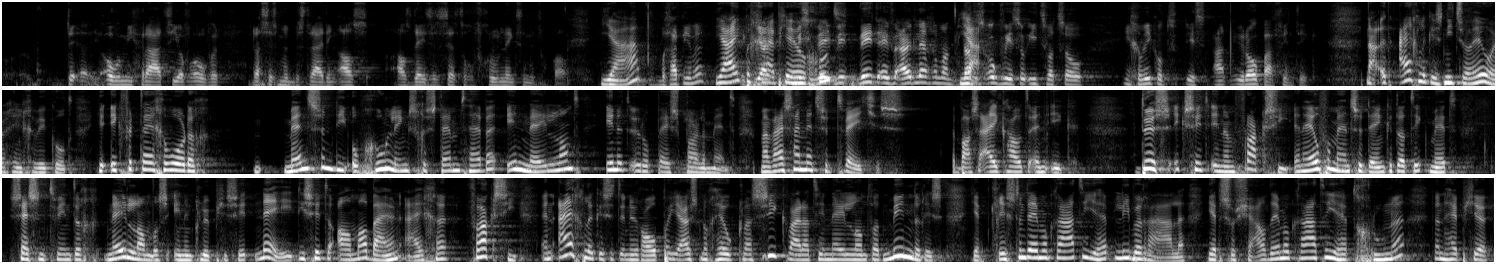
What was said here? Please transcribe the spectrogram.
te- over migratie of over racismebestrijding als, als D66 of GroenLinks in dit geval. ja, Begrijp je me? ja ik begrijp je heel wil- goed. Wil, wil je het even uitleggen? Want Ja. dat is ook weer zoiets wat zo ingewikkeld is aan Europa, vind ik. Nou, het eigenlijk is niet zo heel erg ingewikkeld. Je, ik vertegenwoordig mensen die op GroenLinks gestemd hebben in Nederland in het Europees Ja. Parlement. Maar wij zijn met z'n tweetjes. Bas Eickhout en ik. Dus ik zit in een fractie. En heel veel mensen denken dat ik met 26 Nederlanders in een clubje zit. Nee, die zitten allemaal bij hun eigen fractie. En eigenlijk is het in Europa juist nog heel klassiek, waar dat in Nederland wat minder is. Je hebt christendemocraten, je hebt liberalen, je hebt sociaaldemocraten, je hebt groenen. Dan heb je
